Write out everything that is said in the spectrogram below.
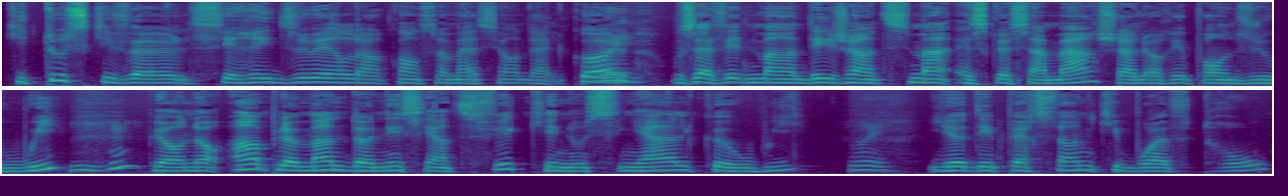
qui tout ce qu'ils veulent, c'est réduire leur consommation d'alcool. Vous avez demandé gentiment, est-ce que ça marche? Elle a répondu oui. Mm-hmm. Puis on a amplement de données scientifiques qui nous signalent que oui, il y a des personnes qui boivent trop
